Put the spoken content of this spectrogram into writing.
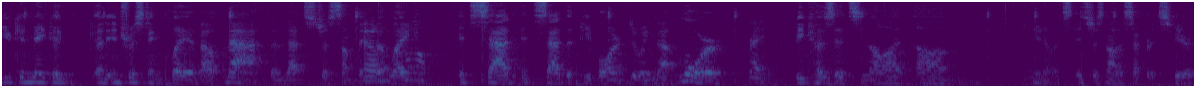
you can make a, an interesting play about math and that's just something Oh, that like cool. it's sad it's sad that people aren't doing that more Right. because it's not um, you know it's it's just not a separate sphere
